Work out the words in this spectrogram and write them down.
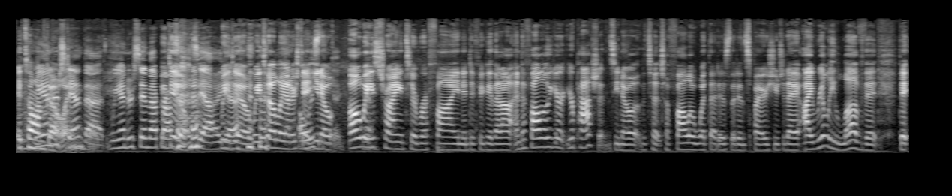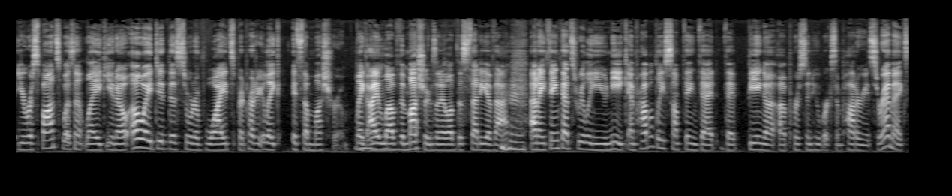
it's ongoing. We understand that. We understand that We do. Yeah, we yeah. do. We totally understand. You know, thinking. always trying to refine and to figure that out and to follow your, your passions, you know, to, to follow what that is that inspires you today. I really love that that your response wasn't like, you know, oh, I did this sort of widespread project. You're like, it's a mushroom. Like I mm-hmm. love the mushrooms and I love the study of that. Mm-hmm. And I think that's really unique and probably something that that being a, a person who works in pottery and ceramics,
